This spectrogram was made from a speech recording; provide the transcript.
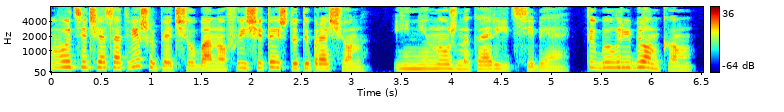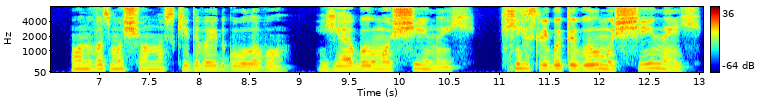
Вот сейчас отвешу пять щелбанов и считай, что ты прощен. И не нужно корить себя. Ты был ребенком. Он возмущенно скидывает голову. Я был мужчиной. Если бы ты был мужчиной,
